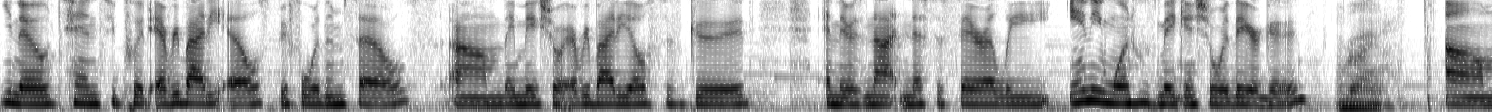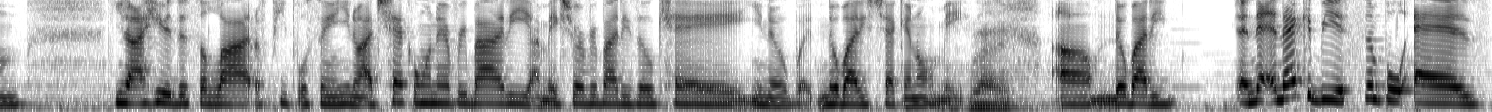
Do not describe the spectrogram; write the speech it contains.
you know, tend to put everybody else before themselves. Um, they make sure everybody else is good, and there's not necessarily anyone who's making sure they're good. Right. You know, I hear this a lot of people saying, you know, I check on everybody, I make sure everybody's okay, you know, but nobody's checking on me Right. um, nobody and that, and that could be as simple as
